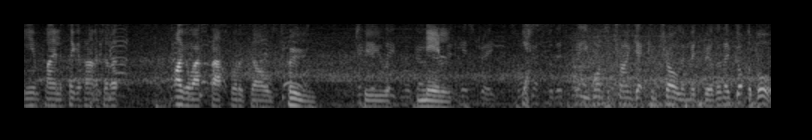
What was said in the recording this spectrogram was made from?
Ian playing. Let's take advantage of it. Iago Aspas, what a goal. Boom. 2 nil. Yes. You want to try and get control in midfield, and they've got the ball.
